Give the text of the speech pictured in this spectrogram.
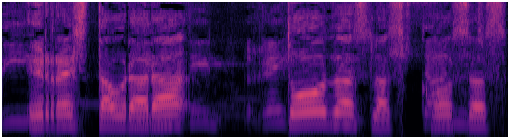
y restaurará todas las cosas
